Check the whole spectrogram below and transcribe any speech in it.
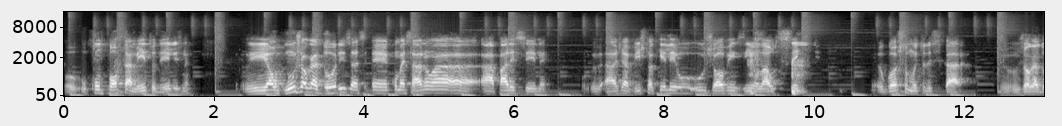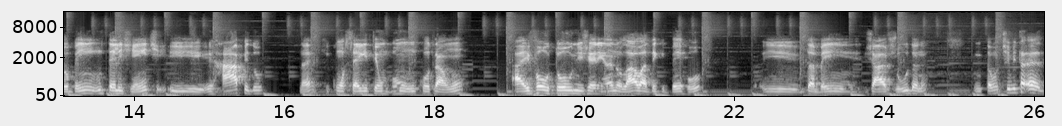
o, o comportamento deles, né? E alguns jogadores é, começaram a, a, aparecer, né? Já visto aquele o, o jovenzinho lá, o Saint. Eu gosto muito desse cara. um jogador bem inteligente e rápido, né? Que consegue ter um bom um contra um. Aí voltou o nigeriano lá, o Adegberro, e também já ajuda, né? Então o time tá, é,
